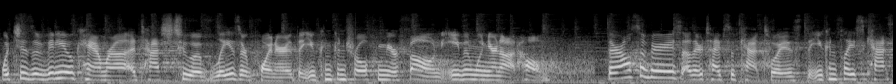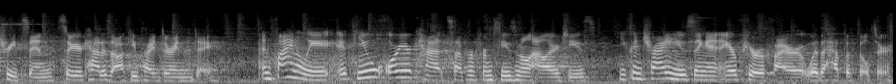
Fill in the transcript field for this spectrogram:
which is a video camera attached to a laser pointer that you can control from your phone even when you're not home. There are also various other types of cat toys that you can place cat treats in so your cat is occupied during the day. And finally, if you or your cat suffer from seasonal allergies, you can try using an air purifier with a HEPA filter.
